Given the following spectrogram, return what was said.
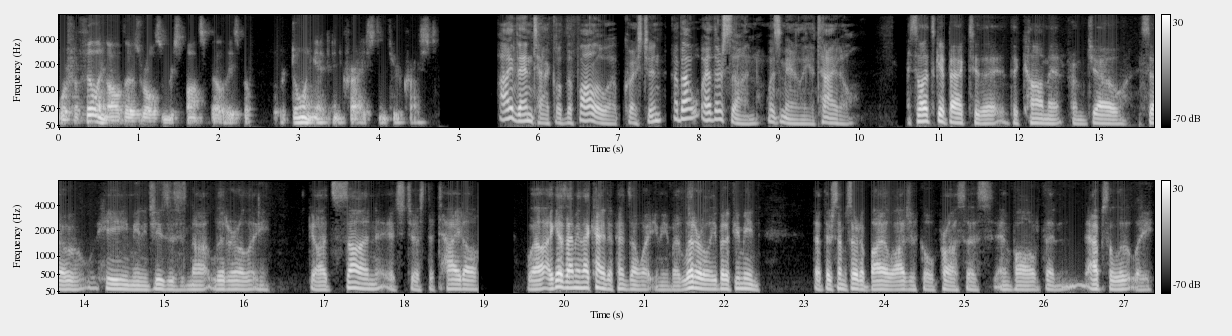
We're fulfilling all those roles and responsibilities, but we're doing it in Christ and through Christ. I then tackled the follow up question about whether son was merely a title. So let's get back to the, the comment from Joe. So he, meaning Jesus, is not literally God's son, it's just a title. Well, I guess, I mean, that kind of depends on what you mean by literally, but if you mean that there's some sort of biological process involved, then absolutely.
